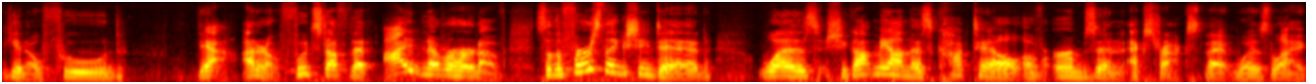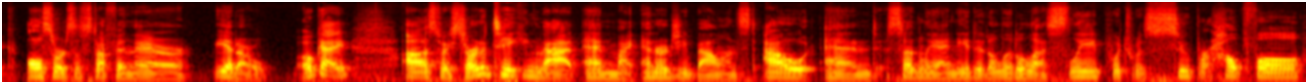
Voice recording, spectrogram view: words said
you know, food. Yeah, I don't know, food stuff that I'd never heard of. So the first thing she did was she got me on this cocktail of herbs and extracts that was like all sorts of stuff in there, you know, okay. Uh, so I started taking that and my energy balanced out and suddenly I needed a little less sleep, which was super helpful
